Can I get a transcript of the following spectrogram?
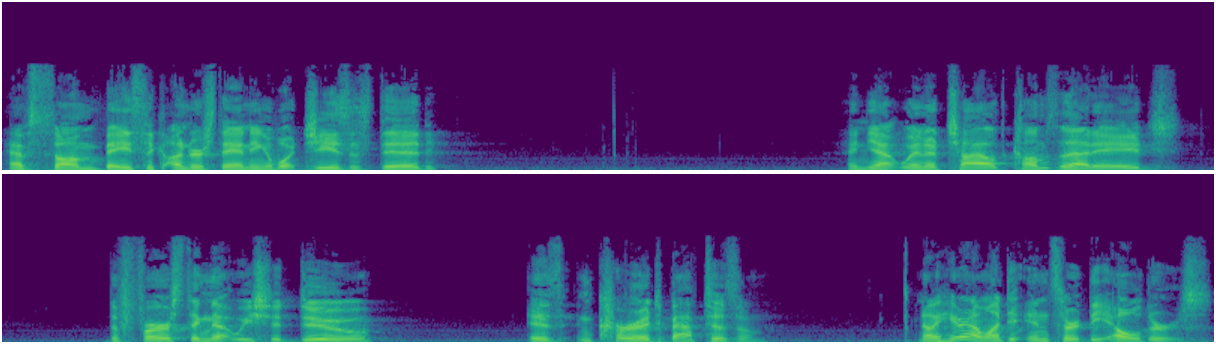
have some basic understanding of what Jesus did. And yet, when a child comes to that age, the first thing that we should do is encourage baptism. Now, here I want to insert the elders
